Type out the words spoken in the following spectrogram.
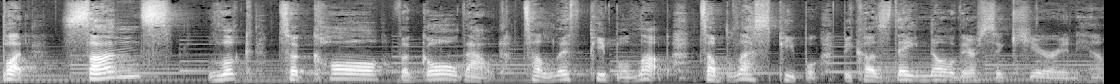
But sons look to call the gold out, to lift people up, to bless people because they know they're secure in Him.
